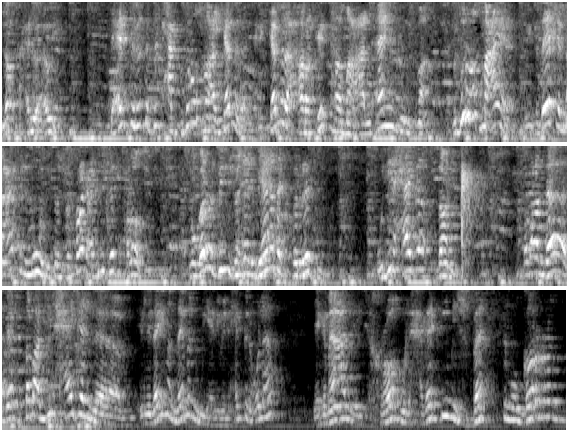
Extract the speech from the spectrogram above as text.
اللقطة حلوة قوي. تحس إن أنت بتضحك بترقص مع الكاميرا. يعني الكاميرا حركتها مع الانجلز مع بترقص معاه أنت داخل معاه في ال mood أنت مش بتتفرج على فيديو كليب وخلاص. مش مجرد فيديو شغال بياخدك في ال rhythm. ودي الحاجة done طبعا ده, ده طبعا دي الحاجة اللي دايما دايما يعني بنحب نقولها. يا جماعة الإخراج والحاجات دي مش بس مجرد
